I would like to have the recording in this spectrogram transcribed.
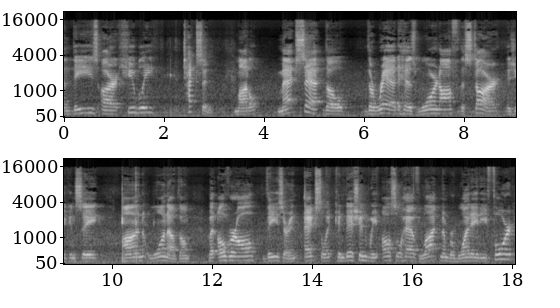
and these are Hubley Texan model. Match set, though the red has worn off the star, as you can see, on one of them. But overall, these are in excellent condition. We also have lot number 184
